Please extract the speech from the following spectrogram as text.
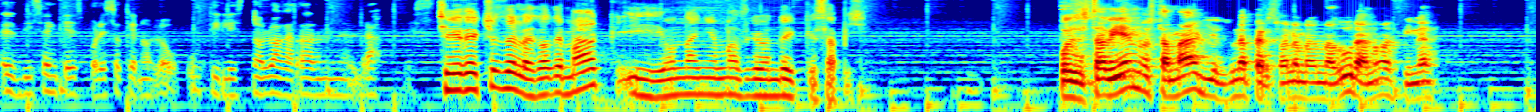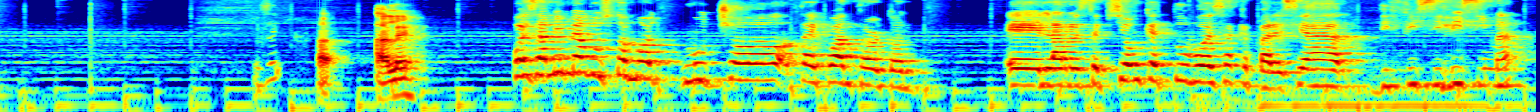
eh, dicen que es por eso que no lo utilizó, no lo agarraron en el draft. Pues. Sí, de hecho es de la edad de Mac y un año más grande que Sapi. Pues está bien, no está mal, es una persona más madura, ¿no? Al final. Pues sí. Ah, Ale. Pues a mí me gustó mucho Taekwondo Thornton. Eh, la recepción que tuvo, esa que parecía dificilísima,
